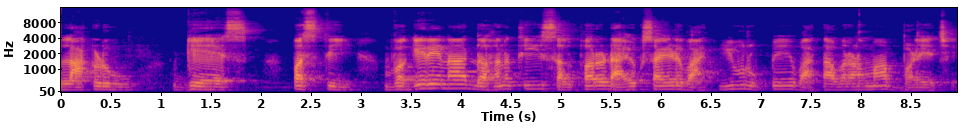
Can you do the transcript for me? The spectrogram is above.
લાકડું, ગેસ, પસ્તી વગેરેના દહનથી સલ્ફર ડાયોક્સાઇડ વાયુ રૂપે વાતાવરણમાં ભળે છે.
